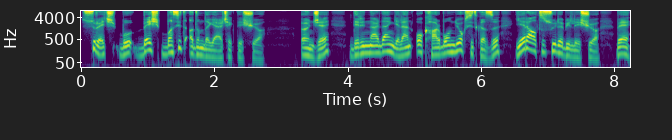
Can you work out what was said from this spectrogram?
Süreç bu beş basit adımda gerçekleşiyor. Önce derinlerden gelen o karbondioksit gazı yeraltı suyla birleşiyor ve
